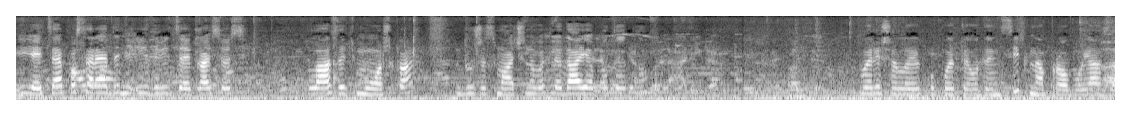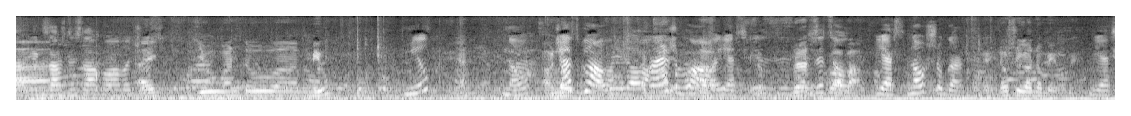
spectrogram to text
І яйце посередині, і дивіться, якась ось лазить мошка. Дуже смачно виглядає апетитно. Вирішили купити один сік на пробу. Я за- як завжди взяла гуава джус. you want to uh, milk? Milk? Yeah. No. Oh, no. Just guava. Fresh guava, Ah, yes. Fresh is it all? guava. Yes, no sugar. Okay, no sugar, no milk. Okay. Yes.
